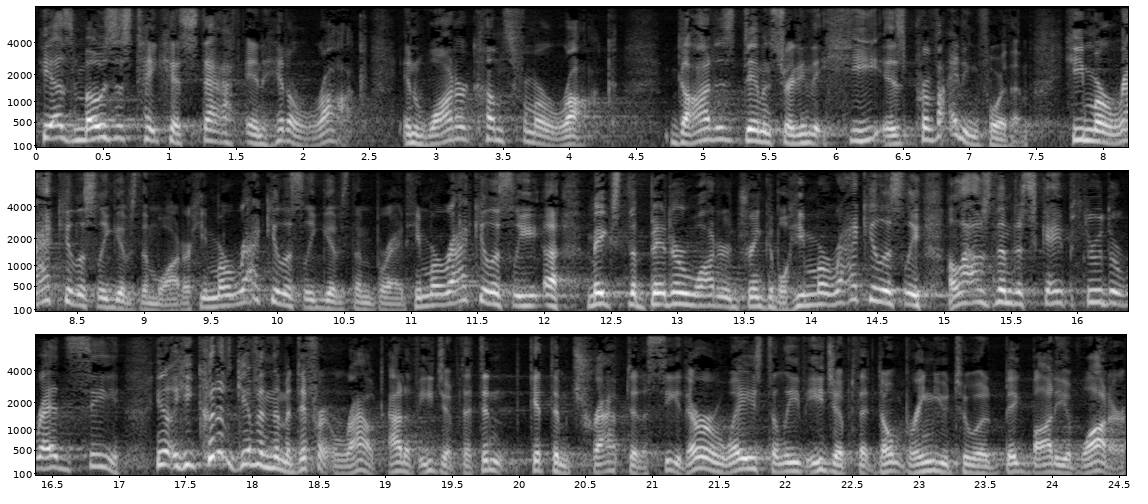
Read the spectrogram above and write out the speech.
He has Moses take his staff and hit a rock, and water comes from a rock. God is demonstrating that He is providing for them. He miraculously gives them water. He miraculously gives them bread. He miraculously uh, makes the bitter water drinkable. He miraculously allows them to escape through the Red Sea. You know, He could have given them a different route out of Egypt that didn't get them trapped at a sea. There are ways to leave Egypt that don't bring you to a big body of water.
